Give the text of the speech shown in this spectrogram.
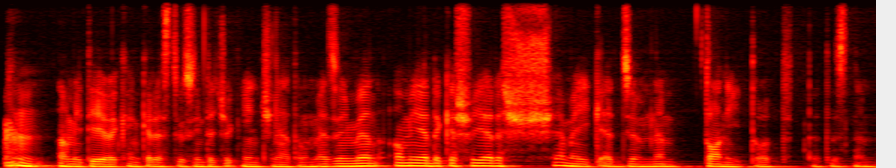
amit éveken keresztül szinte csak én csináltam a mezőnyben, ami érdekes, hogy erre semmelyik edzőm nem tanított, tehát ezt nem,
